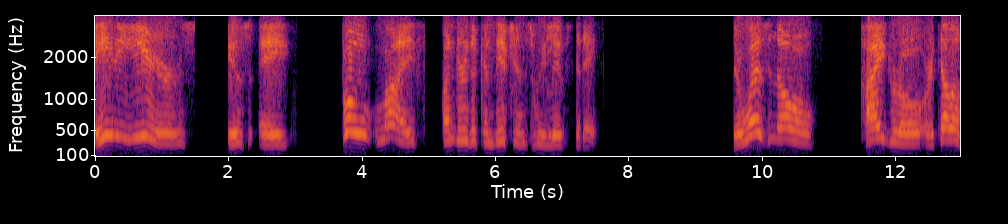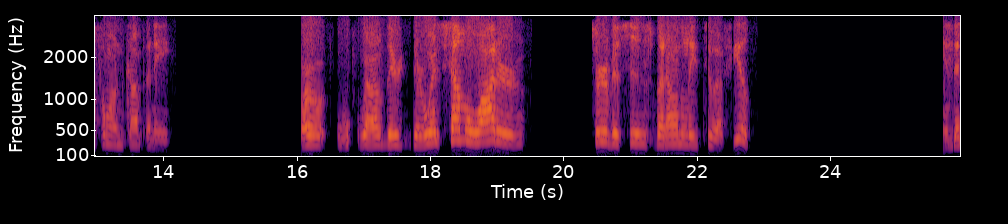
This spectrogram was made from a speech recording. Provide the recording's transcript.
Eighty years is a full life under the conditions we live today. There was no hydro or telephone company, or well, there there was some water services, but only to a few. In the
